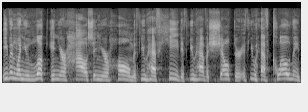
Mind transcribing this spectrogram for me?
even when you look in your house, in your home, if you have heat, if you have a shelter, if you have clothing,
